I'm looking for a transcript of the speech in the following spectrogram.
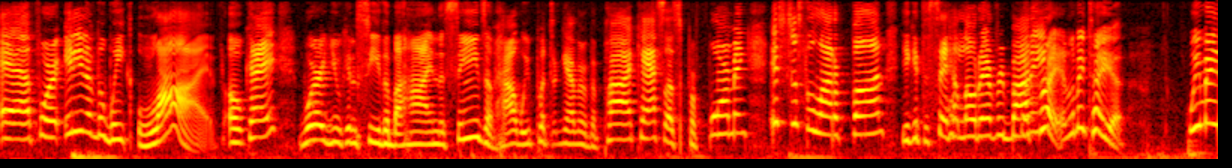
Uh, for Idiot of the Week live, okay? Where you can see the behind the scenes of how we put together the podcast, us performing. It's just a lot of fun. You get to say hello to everybody. That's right. And let me tell you, we may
